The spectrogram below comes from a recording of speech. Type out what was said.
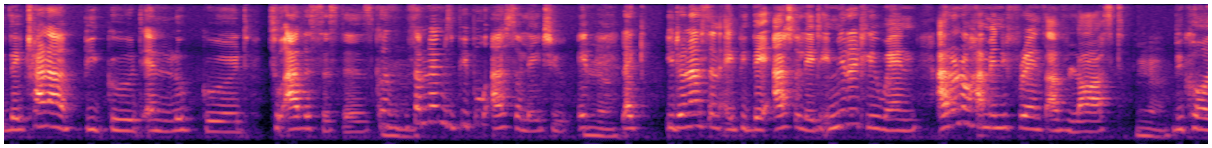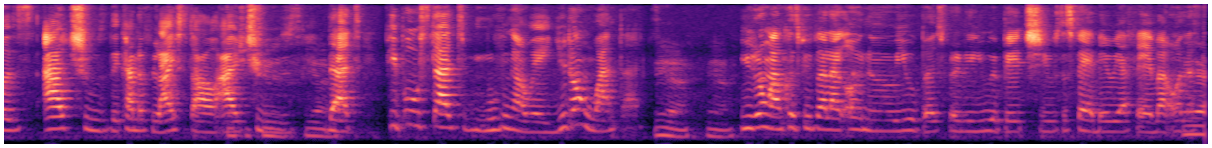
they try to be good and look good to other sisters because sometimes people isolate you. It, Mm. Yeah. Like you don't understand AP, they isolate immediately when I don't know how many friends I've lost Yeah. because I choose the kind of lifestyle I choose, choose yeah. that people start moving away. You don't want that Yeah. Yeah. you don't want because people are like, oh no, you a best friend, you a bitch, you just fair baby, a fair, but all that Yeah,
